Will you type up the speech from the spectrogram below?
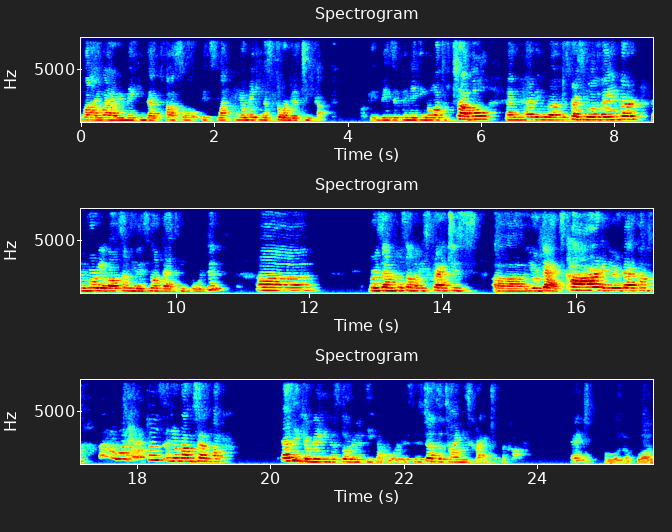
why, why are you making that fuss? Or it's like you're making a storm in a teacup. Okay, basically making a lot of trouble and having uh, expressing a lot of anger and worry about something that's not that important. Uh, for example, somebody scratches your dad's car and your dad comes? And your mom says, like, I think you're making a storm in a teacup or this is just a tiny scratch on the car. Okay? A volja plat.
